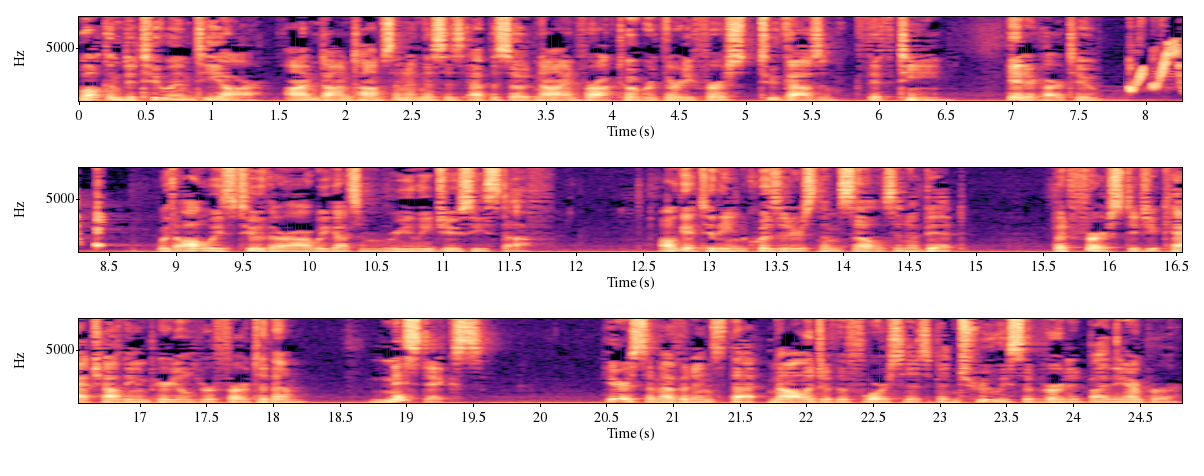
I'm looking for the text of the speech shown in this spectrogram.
Welcome to 2MTR. I'm Don Thompson, and this is episode 9 for October 31st, 2015. Hit it, R2. With always two there are, we got some really juicy stuff. I'll get to the Inquisitors themselves in a bit. But first, did you catch how the Imperials refer to them? Mystics! Here is some evidence that knowledge of the Force has been truly subverted by the Emperor.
